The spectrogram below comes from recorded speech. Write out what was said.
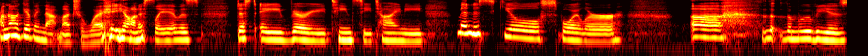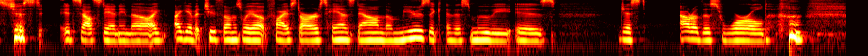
I'm not giving that much away, honestly. It was just a very teensy tiny, minuscule spoiler. Uh, the, the movie is just, it's outstanding though. I, I give it two thumbs way up, five stars, hands down. The music in this movie is just out of this world.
